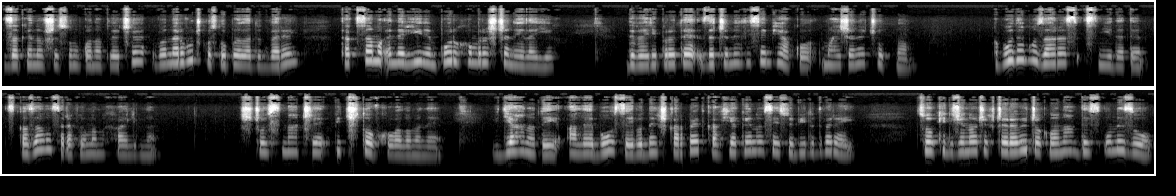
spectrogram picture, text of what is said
Закинувши сумку на плече, вона рвучко ступила до дверей, так само енергійним порухом розчинила їх. Двері, проте, зачинилися м'яко, майже нечутно. Будемо зараз снідати, сказала Серафима Михайлівна. Щось наче підштовхувало мене. Вдягнутий, але босий в одних шкарпетках я кинувся й собі до дверей. Цокіт жіночих черевичок лунав десь унизу,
